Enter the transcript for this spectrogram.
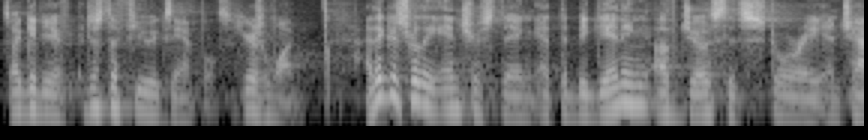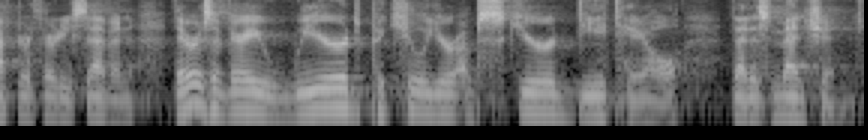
So I'll give you just a few examples. Here's one. I think it's really interesting. At the beginning of Joseph's story in chapter 37, there is a very weird, peculiar, obscure detail that is mentioned.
